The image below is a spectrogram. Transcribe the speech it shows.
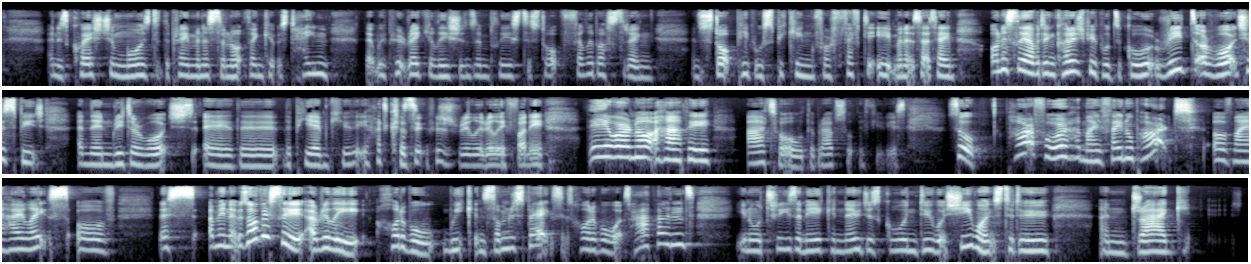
and his question was Did the Prime Minister not think it was time that we put regulations in place to stop filibustering and stop people speaking for 58 minutes at a time? Honestly, I would encourage people to go read or watch his speech and then read or watch uh, the, the PMQ that he had because it was really, really funny. They were not happy at all. They were absolutely furious. So, part four, my final part of my highlights of this i mean it was obviously a really horrible week in some respects. It's horrible what's happened. You know theresa may can now just go and do what she wants to do and drag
